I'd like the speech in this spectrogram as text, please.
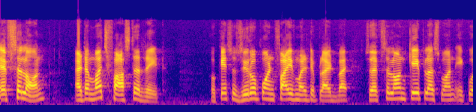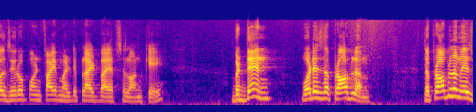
epsilon at a much faster rate. Okay, so 0.5 multiplied by so epsilon k plus 1 equals 0.5 multiplied by epsilon k. But then what is the problem? The problem is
